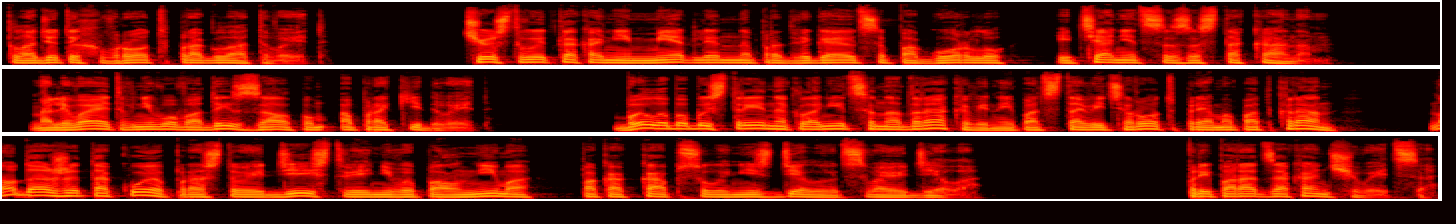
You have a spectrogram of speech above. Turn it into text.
кладет их в рот, проглатывает. Чувствует, как они медленно продвигаются по горлу и тянется за стаканом. Наливает в него воды, залпом опрокидывает. Было бы быстрее наклониться над раковиной и подставить рот прямо под кран, но даже такое простое действие невыполнимо, пока капсулы не сделают свое дело. Препарат заканчивается,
